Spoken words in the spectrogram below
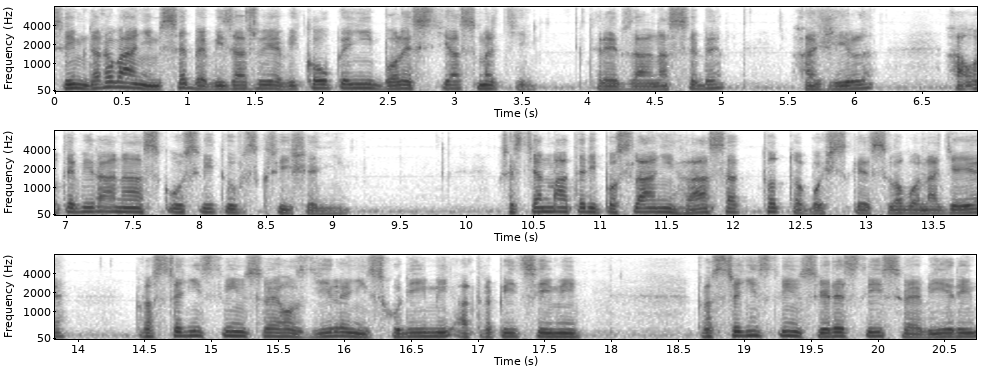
Svým darováním sebe vyzařuje vykoupení bolesti a smrti, které vzal na sebe a žil a otevírá nás k úsvitu vzkříšení. Křesťan má tedy poslání hlásat toto božské slovo naděje prostřednictvím svého sdílení s chudými a trpícími, prostřednictvím svědectví své víry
